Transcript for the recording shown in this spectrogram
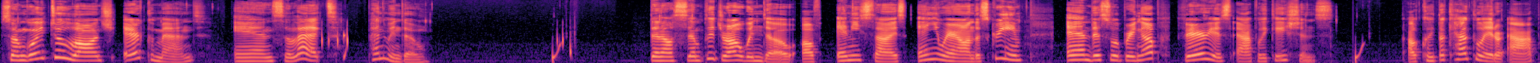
So I'm going to launch Air Command and select Pen Window. Then I'll simply draw a window of any size anywhere on the screen and this will bring up various applications. I'll click the calculator app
